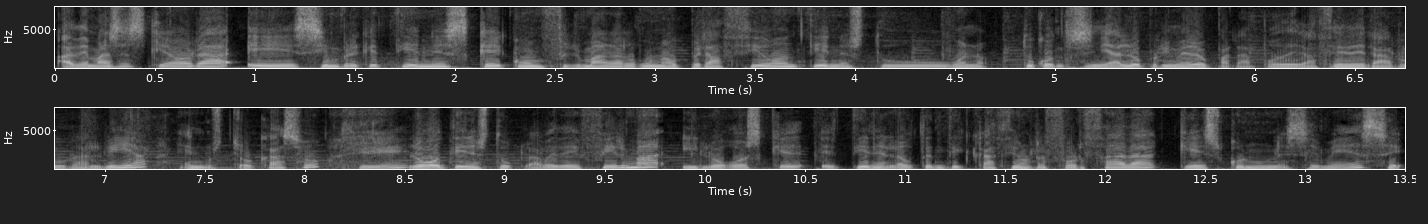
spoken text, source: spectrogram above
Además es que ahora eh, siempre que tienes que confirmar alguna operación tienes tu bueno tu contraseña lo primero para poder acceder a Rural Vía, en nuestro caso. Luego tienes tu clave de firma y luego es que eh, tiene la autenticación reforzada que es con un SMS.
